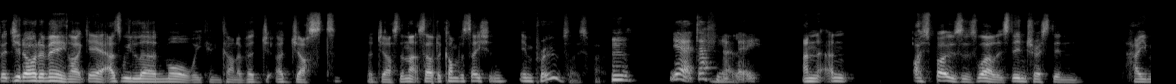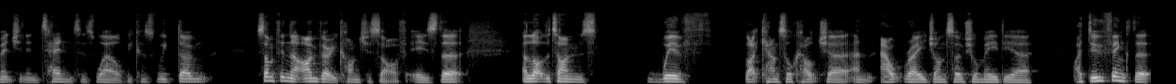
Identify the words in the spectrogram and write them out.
but you know what i mean? Like yeah as we learn more we can kind of adjust adjust and that's how the conversation improves i suppose. Mm. yeah definitely and and I suppose as well, it's interesting how you mention intent as well, because we don't something that I'm very conscious of is that a lot of the times with like cancel culture and outrage on social media, I do think that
